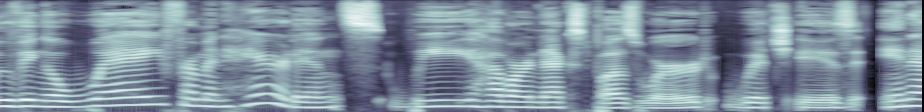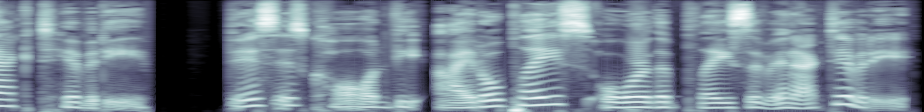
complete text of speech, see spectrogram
Moving away from inheritance, we have our next buzzword, which is inactivity. This is called the idle place or the place of inactivity.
